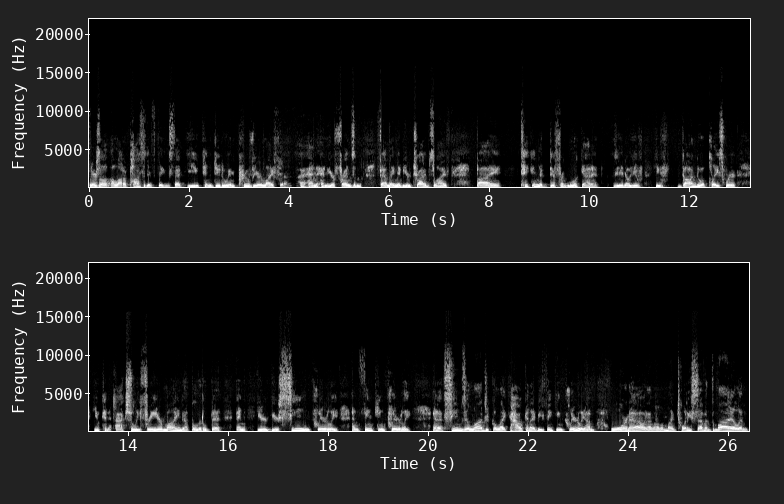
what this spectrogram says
there's a, a, lot of positive things that you can do to improve your life and, and your friends and family, maybe your tribe's life, by taking a different look at it you know you've you've gone to a place where you can actually free your mind up a little bit and you're you're seeing clearly and thinking clearly. And it seems illogical like how can i be thinking clearly? I'm worn out. I'm on my 27th mile and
